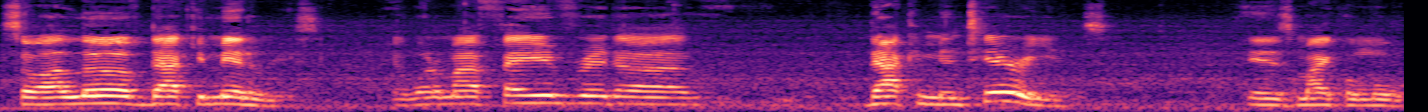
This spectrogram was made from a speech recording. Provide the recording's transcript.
so I love documentaries, and one of my favorite uh, documentarians is Michael Moore.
